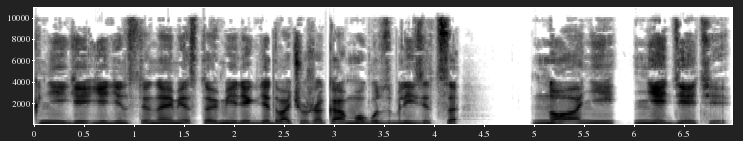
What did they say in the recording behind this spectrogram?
книги — единственное место в мире, где два чужака могут сблизиться. Но они не дети.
